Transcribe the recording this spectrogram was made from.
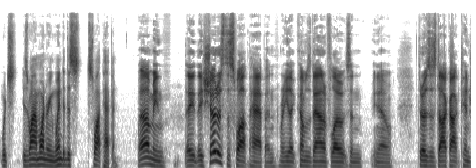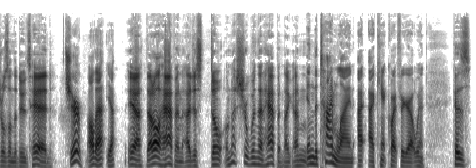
Which is why I'm wondering when did this swap happen? Well, I mean, they they showed us the swap happen where he like comes down and floats and you know throws his Doc Ock tendrils on the dude's head. Sure, all that, yeah. Yeah, that all happened. I just don't. I'm not sure when that happened. Like I'm. In the timeline, I, I can't quite figure out when. Because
